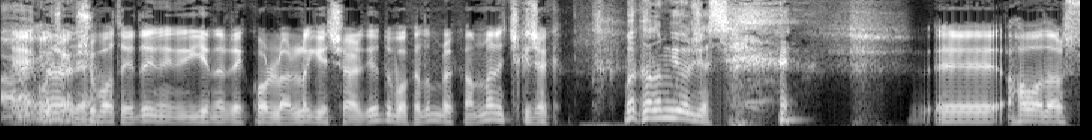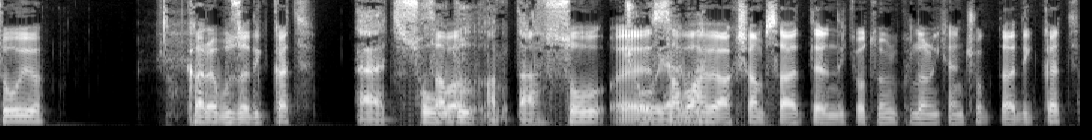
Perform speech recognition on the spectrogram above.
E, Aynen Ocak öyle. Şubat ayında yine, yine rekorlarla geçer diye dur bakalım rakamlar ne çıkacak. Bakalım göreceğiz. e, havalar soğuyor. Kara buza dikkat. Evet soğudu sabah, hatta. Soğu, e, sabah ve akşam saatlerindeki otomobil kullanırken çok daha dikkat.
